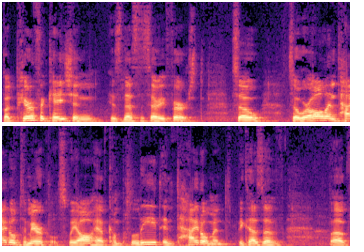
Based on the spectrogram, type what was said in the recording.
but purification is necessary first. So, so we're all entitled to miracles. We all have complete entitlement because of of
